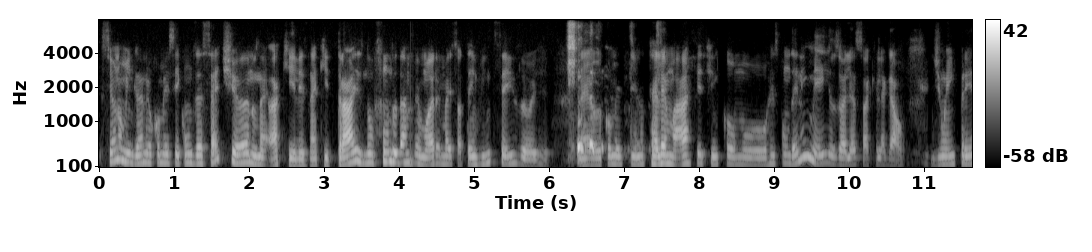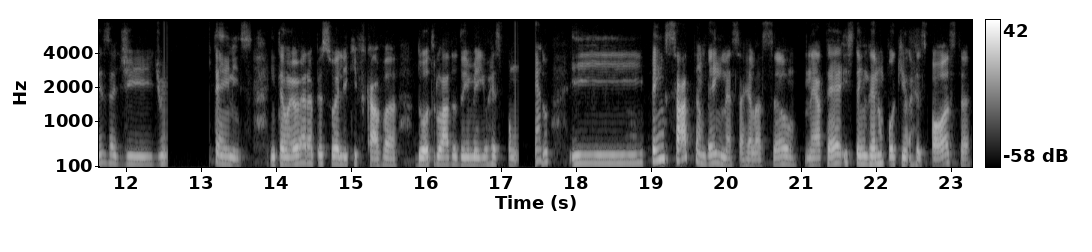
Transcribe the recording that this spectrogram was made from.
se eu não me engano, eu comecei com 17 anos, né, aqueles, né, que traz no fundo da memória, mas só tem 26 hoje. Né, eu comecei no telemarketing como respondendo e-mails, olha só que legal, de uma empresa de, de tênis. Então eu era a pessoa ali que ficava do outro lado do e-mail respondendo e pensar também nessa relação, né, até estendendo um pouquinho a resposta,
